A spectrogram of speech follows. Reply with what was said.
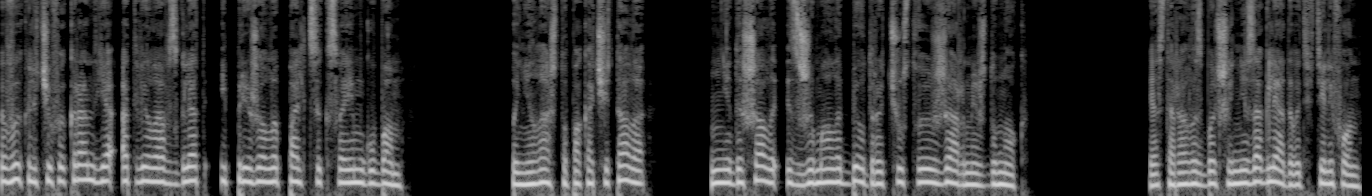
Выключив экран, я отвела взгляд и прижала пальцы к своим губам. Поняла, что пока читала, не дышала и сжимала бедра, чувствуя жар между ног. Я старалась больше не заглядывать в телефон.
